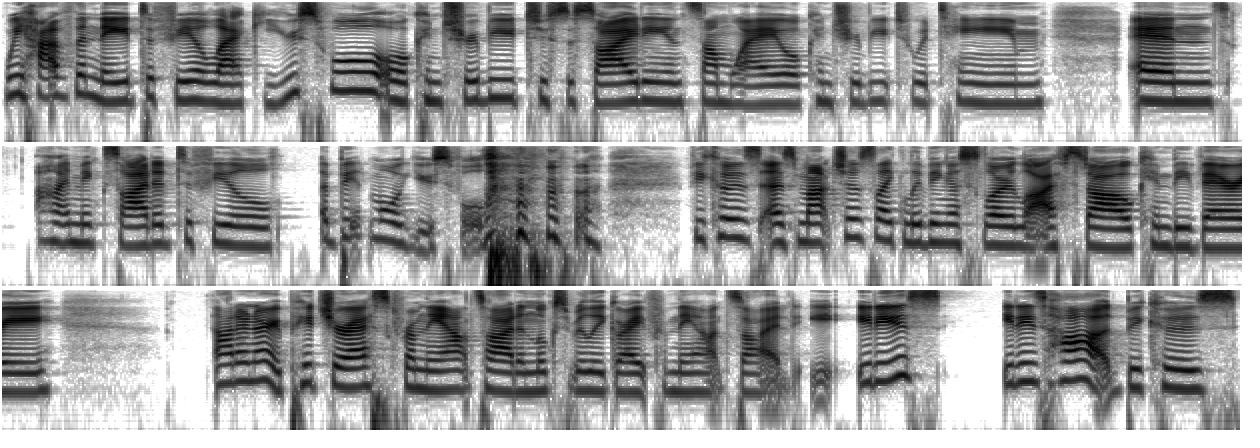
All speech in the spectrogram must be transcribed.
we have the need to feel like useful or contribute to society in some way or contribute to a team. And I'm excited to feel a bit more useful because as much as like living a slow lifestyle can be very I don't know, picturesque from the outside and looks really great from the outside. It, it is it is hard because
